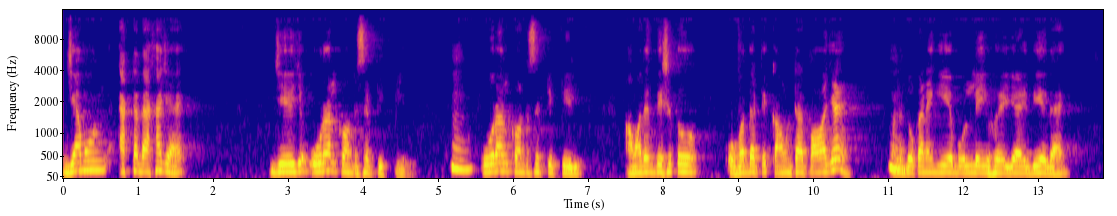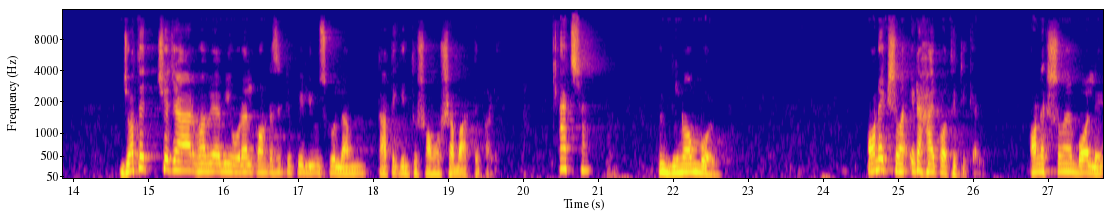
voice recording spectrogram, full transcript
যেমন একটা দেখা যায় যে ওই যে oral contraceptive pill oral contraceptive pill আমাদের দেশে তো ওভার দ্য কাউন্টার পাওয়া যায় মানে দোকানে গিয়ে বললেই হয়ে যায় দিয়ে দেয়। যথেচ্ছাচারভাবে আমি ওরাল কন্ট্রাসেপটিভ পিল ইউজ করলাম তাতে কিন্তু সমস্যা বাড়তে পারে। আচ্ছা। দু নম্বর অনেক সময় এটা হাইপথেটিক্যাল অনেক সময় বলে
